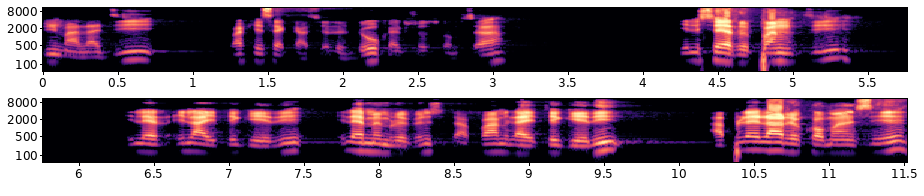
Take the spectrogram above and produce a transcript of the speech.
une maladie. Je crois qu'il s'est cassé le dos, quelque chose comme ça. Il s'est repenti. Il a été guéri. Il est même revenu sur sa femme. Il a été guéri. Après, il a recommencé.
